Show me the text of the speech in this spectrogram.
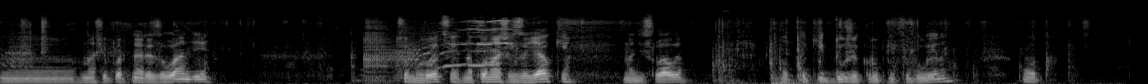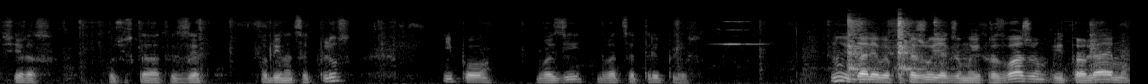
Е, наші партнери з Зеландії в цьому році на по нашій заявці надіслали от такі дуже крупні цибулини. От, ще раз хочу сказати, з 11 і по вазі 23 Ну і далі я покажу, як же ми їх розважуємо і відправляємо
